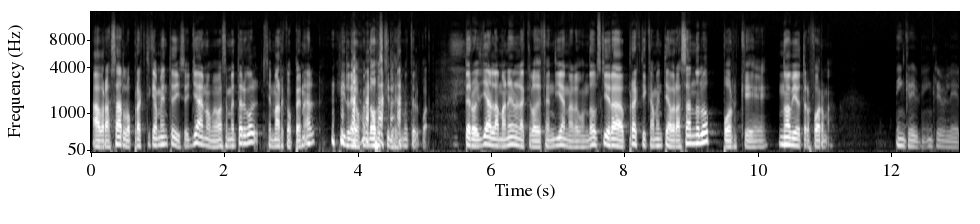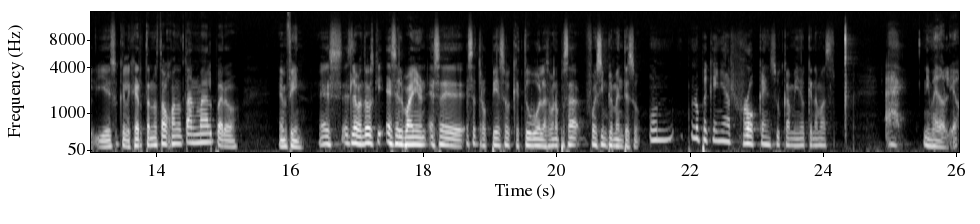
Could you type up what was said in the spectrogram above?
abrazarlo prácticamente, dice, ya no me vas a meter gol, se marca penal y Lewandowski les mete el 4 pero ya la manera en la que lo defendían a Lewandowski era prácticamente abrazándolo porque no había otra forma. Increíble, increíble. Y eso que el Hertha no estaba jugando tan mal, pero en fin. Es, es Lewandowski, es el Bayern, ese, ese tropiezo que tuvo la semana pasada fue simplemente eso. Un- una pequeña roca en su camino que nada más... Ay, ni me dolió.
